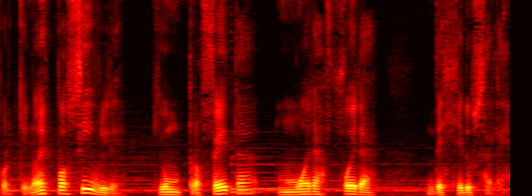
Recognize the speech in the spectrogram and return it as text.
porque no es posible que un profeta muera fuera de Jerusalén.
